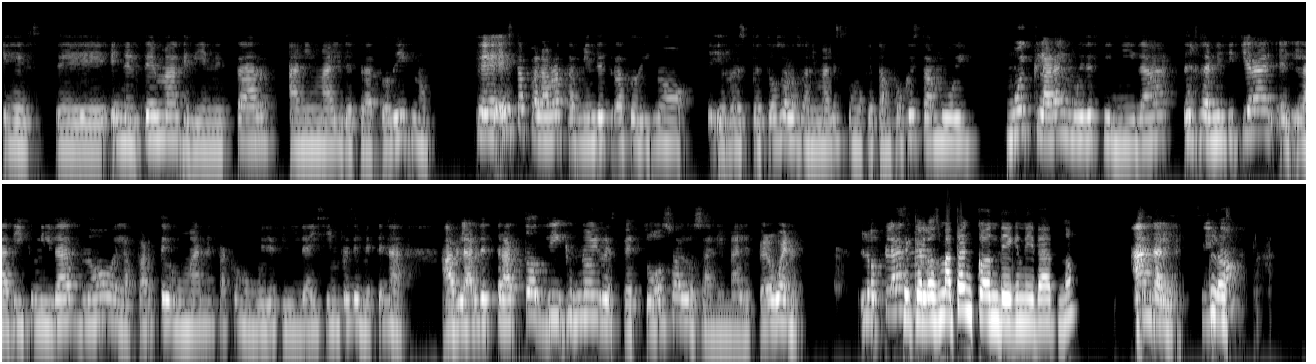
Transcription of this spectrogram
este, en el tema de bienestar animal y de trato digno. Que esta palabra también de trato digno y respetuoso a los animales como que tampoco está muy, muy clara y muy definida, o sea, ni siquiera la dignidad, ¿no? La parte humana está como muy definida y siempre se meten a, hablar de trato digno y respetuoso a los animales. Pero bueno, lo plasma. Sí, que los matan con dignidad, ¿no? Ándale, ¿sí, ¿no?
